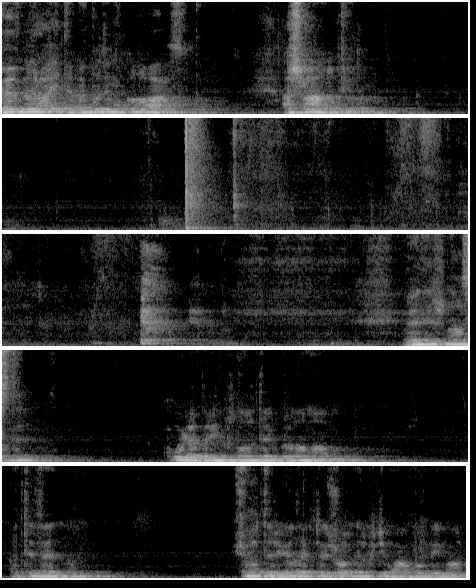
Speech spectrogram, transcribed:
Ви вмирайте, ми будемо коло вас. Аж рано підемо. Видиш, Насте, куля брінкнула та вбила маму. А ти винна. Чого ти ревіла, як той жовнір хотів маму обіймати?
